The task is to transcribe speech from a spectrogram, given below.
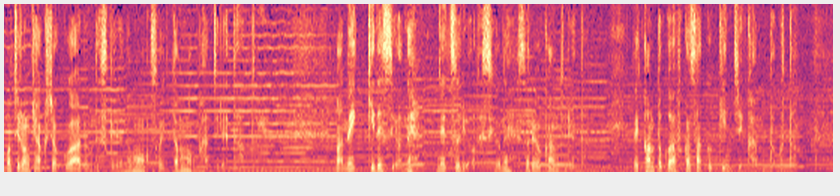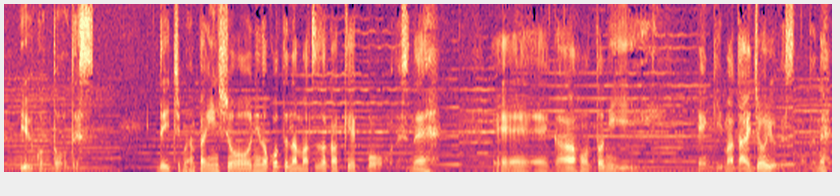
もちろん脚色はあるんですけれどもそういったものを感じれたという。まあ熱気ですよね。熱量ですよね。それを感じれた。で監督は深作金次監督ということです。で一番やっぱり印象に残ってるのは松坂慶子ですね、えー、が本当にいい演技。まあ大女優ですのでね。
